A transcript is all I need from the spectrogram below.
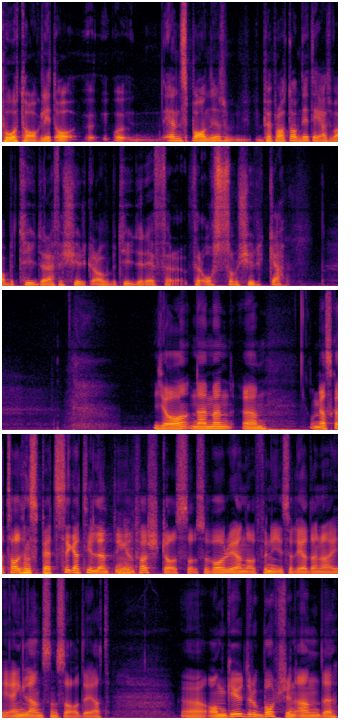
påtagligt. Och, och en spaning som vi pratar om det är alltså vad betyder det här för kyrkan och vad betyder det för, för oss som kyrka? Ja, nej men ehm, om jag ska ta den spetsiga tillämpningen Mm. först då, så, så var det en av förnyelseledarna i England som sa det att eh, om Gud drog bort sin ande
